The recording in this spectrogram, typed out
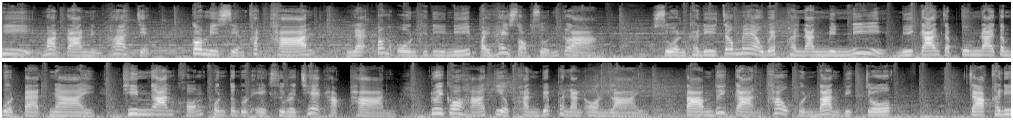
ที่มาตรา 157 ก็มีเสียงคัดค้าน และต้องโอนคดีนี้ไปให้สอบสวนกลาง ส่วนคดีเจ้าแม่เว็บพนันมินนี่ มีการจับกลุ่มนายตำรวจ 8 นาย ทีมงานของพลตำรวจเอกสุรเชษฐ์หักพาน ด้วยข้อหาเกี่ยวพันเว็บพนันออนไลน์ ตามด้วยการเข้าคนบ้านบิ๊กโจ๊ก จากคดี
